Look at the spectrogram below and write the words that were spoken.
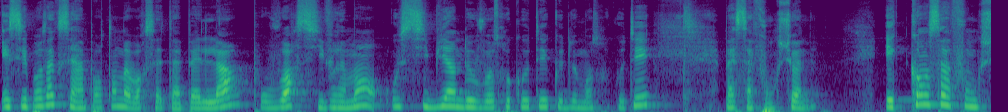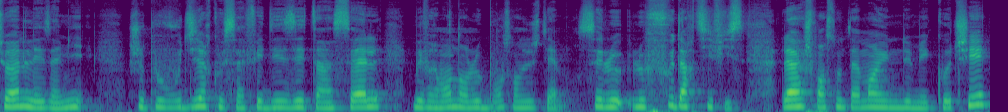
et, c'est pour ça que c'est important d'avoir cet appel-là pour voir si vraiment, aussi bien de votre côté que de notre côté, bah, ça fonctionne. Et quand ça fonctionne, les amis, je peux vous dire que ça fait des étincelles, mais vraiment dans le bon sens du thème. C'est le, feu d'artifice. Là, je pense notamment à une de mes coachées.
